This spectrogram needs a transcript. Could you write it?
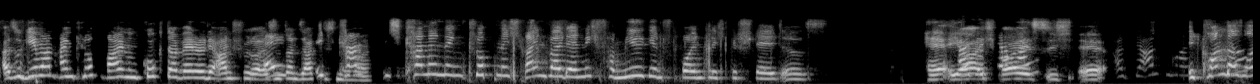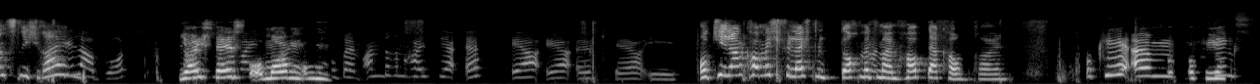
also geh mal in einen Club rein und guck da, wer der Anführer ist Ey, und dann sag ich es mir kann, mal. ich kann in den Club nicht rein, weil der nicht familienfreundlich gestellt ist. Hä? Ja, Also, ich weiß. Ich, äh, also Ich komme da sonst nicht rein. Ja, ich stell's morgen um. Und beim anderen heißt der F R R F R E. Okay, dann komme ich vielleicht mit, doch mit meinem Hauptaccount rein. Okay, ähm, Okay. Dings.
